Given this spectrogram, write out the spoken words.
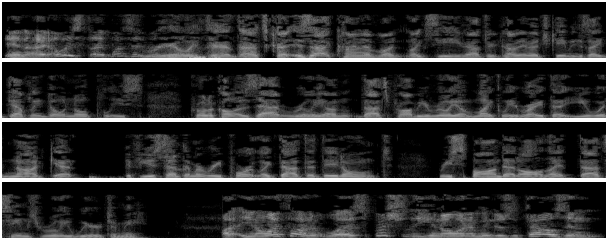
And I always thought, was it really that? That's kind. Of, is that kind of a, like? See, you have to kind of educate me because I definitely don't know police protocol. Is that really on? That's probably really unlikely, right? That you would not get if you sent them a report like that that they don't respond at all. That that seems really weird to me. Uh, you know, I thought it was, especially you know what I mean. There's a thousand,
